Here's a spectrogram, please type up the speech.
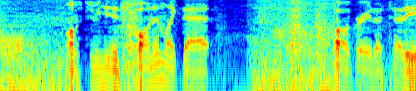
Oh, I'm assuming he didn't spawn in like that. Oh, great, a teddy.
